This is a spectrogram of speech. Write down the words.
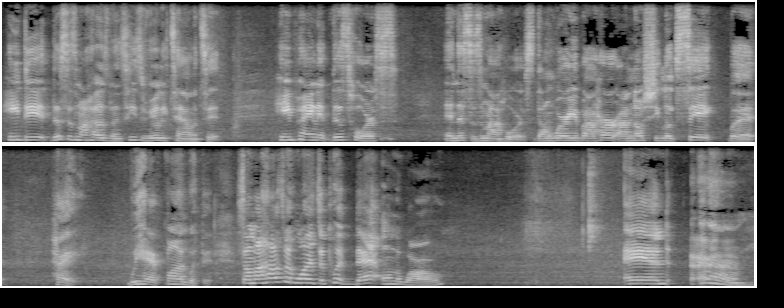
He did, this is my husband's. He's really talented. He painted this horse and this is my horse. Don't worry about her. I know she looks sick, but hey, we had fun with it. So my husband wanted to put that on the wall. And I'm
